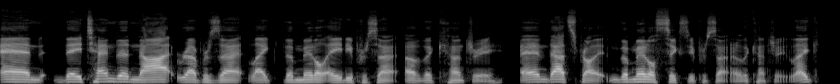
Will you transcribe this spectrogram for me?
and they tend to not represent like the middle 80% of the country. And that's probably the middle 60% of the country. Like,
